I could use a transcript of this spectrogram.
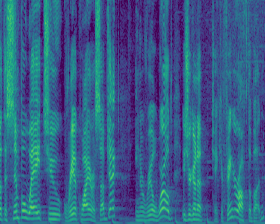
But the simple way to reacquire a subject in a real world is you're gonna take your finger off the button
